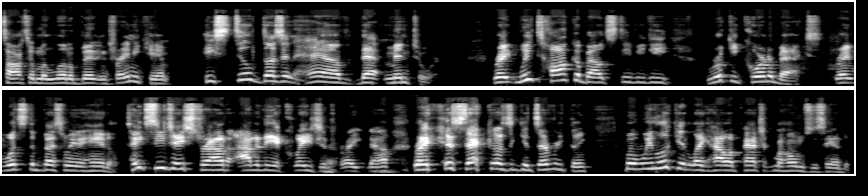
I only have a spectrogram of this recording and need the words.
Talk to him a little bit in training camp. He still doesn't have that mentor, right? We talk about Stevie D rookie quarterbacks, right? What's the best way to handle? Take CJ Stroud out of the equation yeah. right now, right? Because that goes against everything. But we look at like how a Patrick Mahomes was handled.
